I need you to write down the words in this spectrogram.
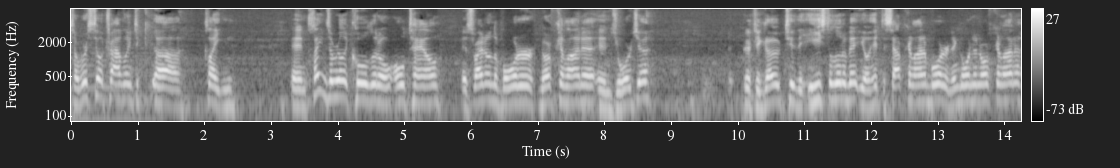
So we're still traveling to uh, Clayton, and Clayton's a really cool little old town. It's right on the border, North Carolina and Georgia. If you go to the east a little bit, you'll hit the South Carolina border and then go into North Carolina.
